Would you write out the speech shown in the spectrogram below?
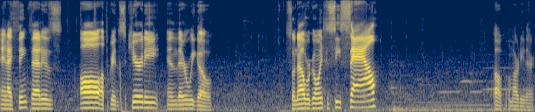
And I think that is all. Upgrade the security, and there we go. So now we're going to see Sal. Oh, I'm already there.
